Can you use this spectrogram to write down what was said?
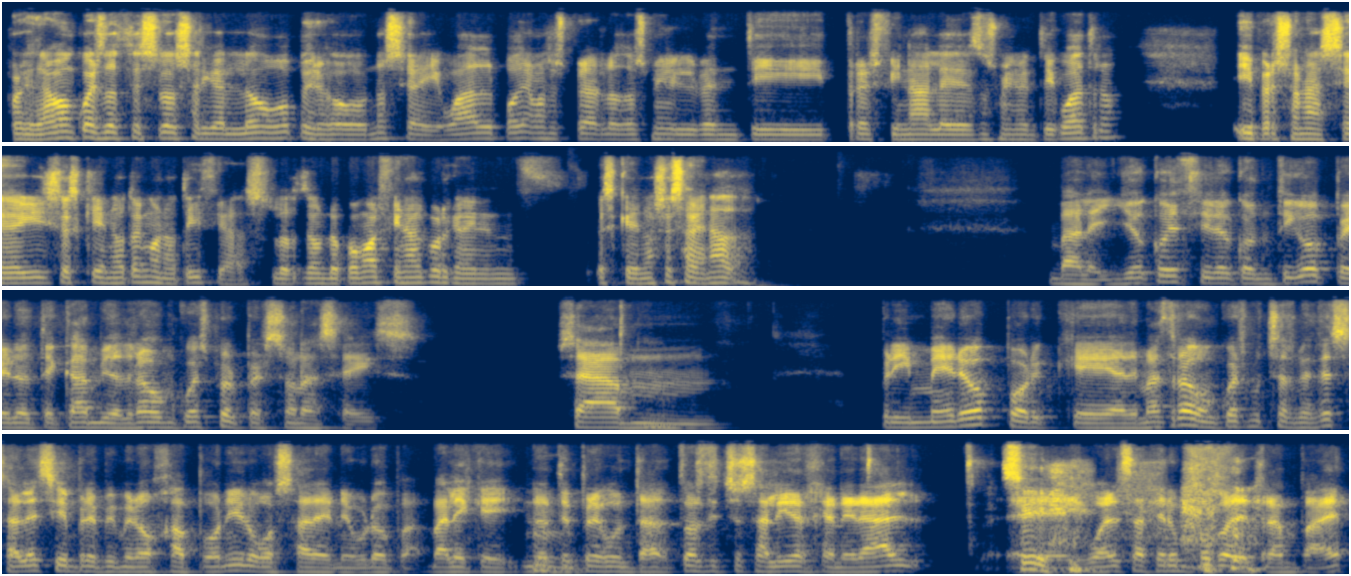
Porque Dragon Quest 12 solo salió el logo, pero no sé, igual podríamos esperarlo 2023 finales, 2024. Y Persona 6 es que no tengo noticias. Lo, lo pongo al final porque es que no se sabe nada. Vale, yo coincido contigo, pero te cambio Dragon Quest por Persona 6. O sea, mm, primero porque además Dragon Quest muchas veces sale siempre primero en Japón y luego sale en Europa. Vale, que no te Mm. pregunta, tú has dicho salir en general, Sí. eh, igual es hacer un poco de trampa, ¿eh?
